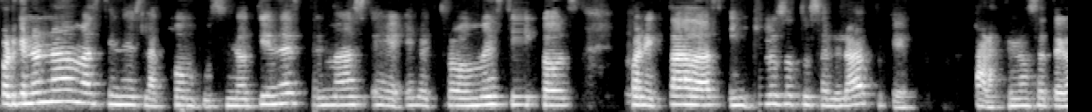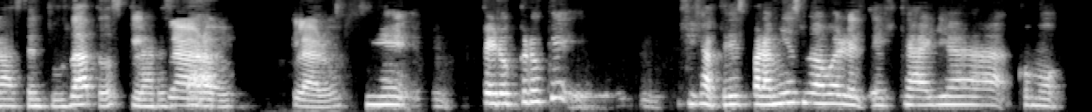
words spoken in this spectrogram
porque no nada más tienes la compu, sino tienes más eh, electrodomésticos conectadas, incluso tu celular, porque para que no se te gasten tus datos, claro. Claro, claro. pero creo que, fíjate, para mí es nuevo el, el que haya como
